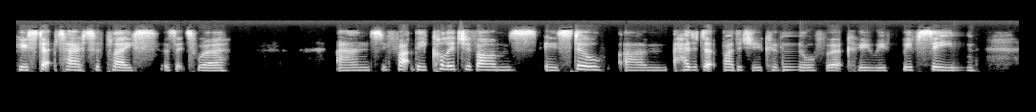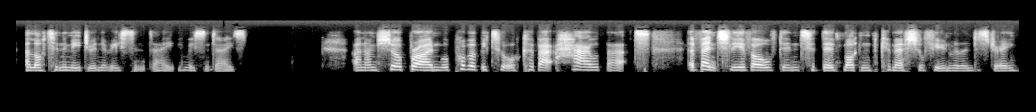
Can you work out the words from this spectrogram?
who stepped out of place, as it were. And in fact, the College of Arms is still um, headed up by the Duke of Norfolk, who we've we've seen a lot in the media in the recent day in recent days. And I'm sure Brian will probably talk about how that eventually evolved into the modern commercial funeral industry.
